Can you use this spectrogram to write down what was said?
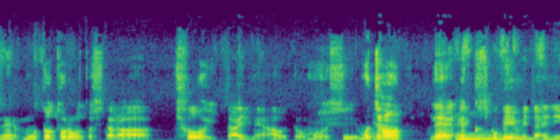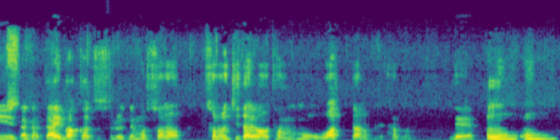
ね、元取ろうとしたら、超痛い目合うと思うし、もちろん、ね、うん X コピーみたいになんか大爆発する。でも、その、その時代は多分もう終わったのね、多分。で、うんうん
